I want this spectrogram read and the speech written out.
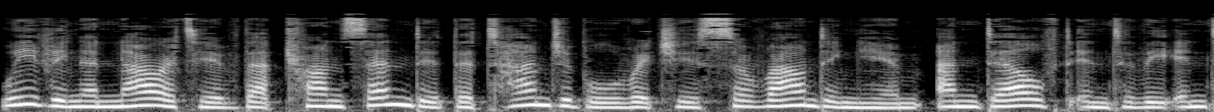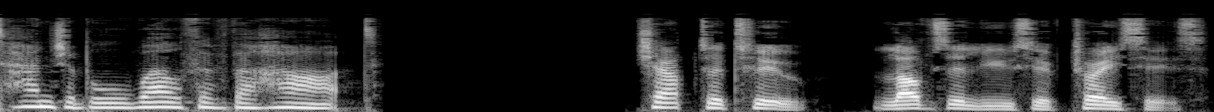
weaving a narrative that transcended the tangible riches surrounding him and delved into the intangible wealth of the heart. Chapter 2 Love's Elusive Traces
